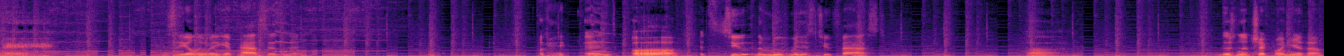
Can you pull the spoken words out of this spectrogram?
This is the only way to get past, isn't it? Okay, and oh, it's too. The movement is too fast. There's no checkpoint here, though.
